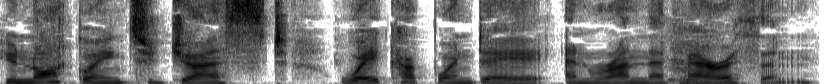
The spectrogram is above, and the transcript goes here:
you're not going to just wake up one day and run that marathon.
